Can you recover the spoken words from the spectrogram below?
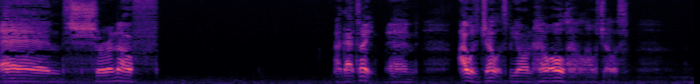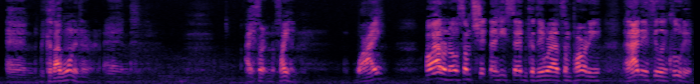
And sure enough, I got tight. And I was jealous beyond hell, all hell. I was jealous. And because I wanted her. And I threatened to fight him. Why? Oh, I don't know. Some shit that he said because they were at some party and I didn't feel included.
